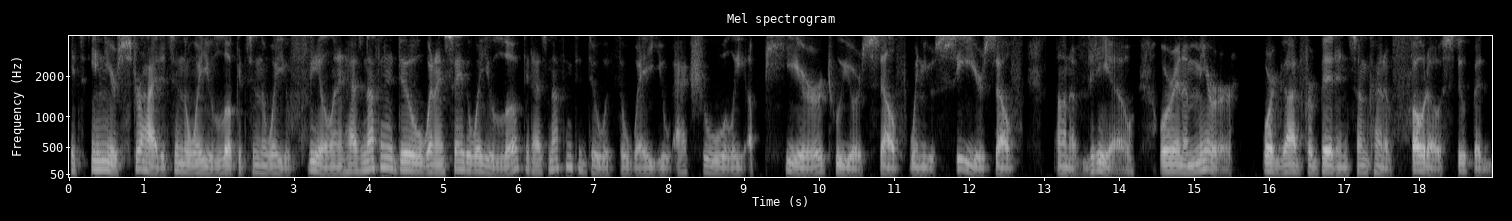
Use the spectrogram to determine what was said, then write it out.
It's in your stride. It's in the way you look. It's in the way you feel. And it has nothing to do, when I say the way you look, it has nothing to do with the way you actually appear to yourself when you see yourself on a video or in a mirror or, God forbid, in some kind of photo, stupid,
